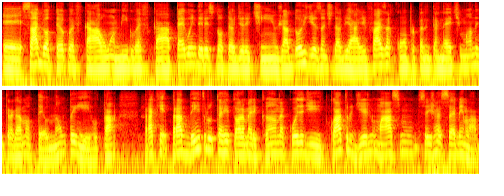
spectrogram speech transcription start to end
é, sabe o hotel que vai ficar, um amigo vai ficar, pega o endereço do hotel direitinho, já dois dias antes da viagem, faz a compra pela internet, manda entregar no hotel, não tem erro, tá? Para dentro do território americano, é coisa de quatro dias no máximo, vocês recebem lá.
